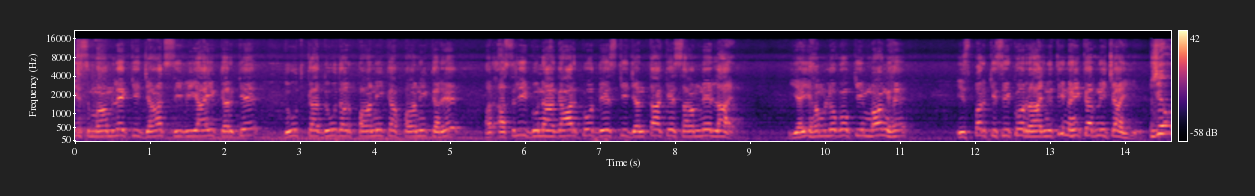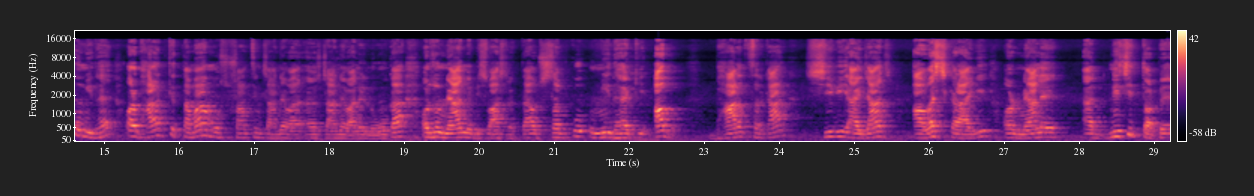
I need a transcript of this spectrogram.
इस मामले की जाँच सीबीआई करके दूध का दूध और पानी का पानी करे और असली गुनाहगार को देश की जनता के सामने लाए। यही हम लोगों की मांग है। इस पर किसी को राजनीति नहीं करनी चाहिए। मुझे उम्मीद है और भारत के तमाम वो सुशांत सिंह चाहने वाले चाहने वाले लोगों का और जो न्याय में विश्वास रखता है उस सबको उम्मीद है कि अब भारत सरकार सीबीआई जाँच अवश्य कराएगी और न्यायालय निश्चित तौर पे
